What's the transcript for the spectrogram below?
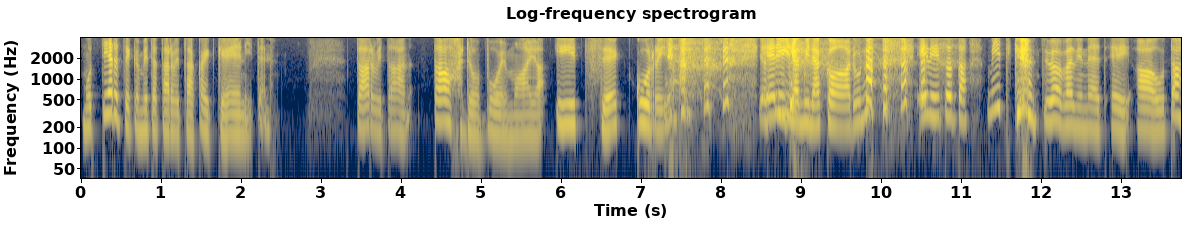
Mutta tiedättekö, mitä tarvitaan kaikkein eniten? Tarvitaan tahdonvoimaa ja itsekuria. ja eli, siinä minä kaadun. eli tota, mitkään työvälineet ei auta,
